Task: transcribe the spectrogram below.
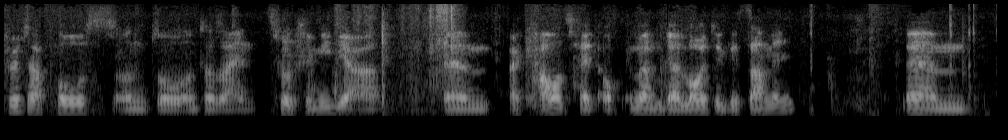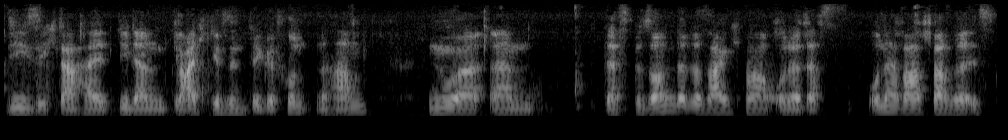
Twitter-Posts und so unter seinen Social Media ähm, halt auch immer wieder Leute gesammelt, ähm, die sich da halt, die dann Gleichgesinnte gefunden haben. Nur ähm, das Besondere, sage ich mal, oder das Unerwartbare ist,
